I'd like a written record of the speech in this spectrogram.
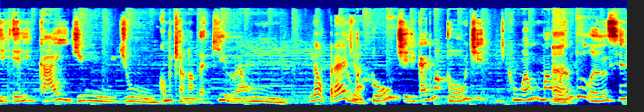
e ele cai de um, de um, como que é o nome daquilo? É um, Não, é prédio? uma ponte, ele cai de uma ponte com uma, uma Ah. ambulância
